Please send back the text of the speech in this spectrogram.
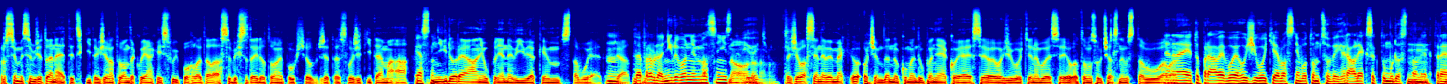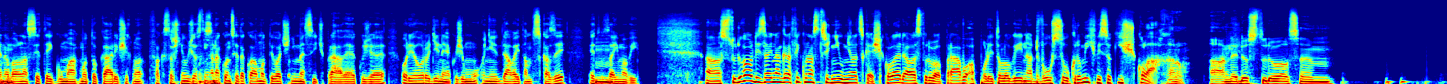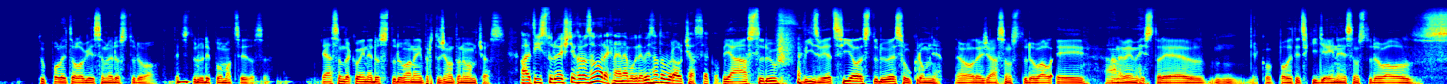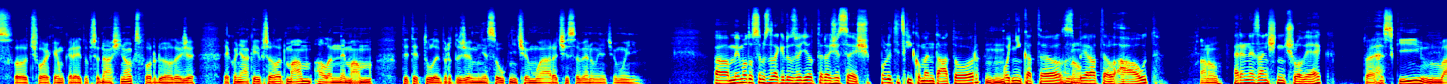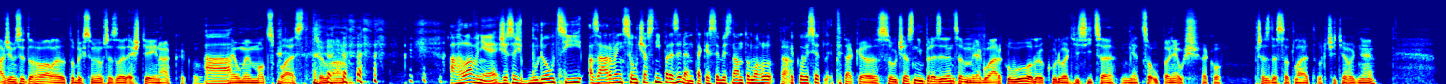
prostě myslím, že to je neetický, takže na to mám takový nějaký svůj pohled, ale asi bych se tady do toho nepouštěl, protože to je složitý téma a Jasný. nikdo reálně úplně neví, v jakém stavu je. Takže Mm, já to je pravda, nikdo o něm vlastně nic No, neví. no, no. Takže vlastně nevím, jak, o čem ten dokument úplně jako je, jestli je o jeho životě nebo jestli je o tom současném stavu, Ne, ale ne, ne, je to právě o jeho životě, vlastně o tom, co vyhrál, jak se k tomu dostal, Mm, jak trénoval na světých gumách, motokáry, všechno fakt strašně úžasný. A na konci je taková motivační message právě, jakože od jeho rodiny, jakože mu oni dávají tam vzkazy, je to Mm. zajímavý. Studoval design a grafiku na střední umělecké škole, dále studoval právo a politologii na dvou soukromých vysokých školách. ano. A nedostudoval jsem tu politologii jsem nedostudoval. Teď studuji diplomacii zase. Já jsem takový nedostudovaný, protože na to nemám čas. Ale ty studuješ v těch rozhovorech, ne? Nebo kde bys na to bral čas? Jako? Já studuju víc věcí, ale studuje soukromně. Jo? Takže já jsem studoval i, já nevím, historie, mm, jako politický dějiny jsem studoval s člověkem, který to přednáší na Oxfordu. Jo? Takže jako nějaký přehled mám, ale nemám ty tituly, protože mě jsou k ničemu, já radši se věnuju něčemu jinému. Mimo to jsem se taky dozvěděl teda, že jsi politický komentátor, Mhm. podnikatel, sběratel aut, Ano, renesanční člověk, to je hezký, vážím si toho, ale to bych si měl představit ještě jinak. Jako A- Neumím moc plést třeba. A hlavně, že jsi budoucí a zároveň současný prezident, tak jestli bys nám to mohl Tak. jako vysvětlit. Tak eh, současný prezident jsem Jaguar klubu od roku 2000, něco úplně už jako přes 10 let, určitě hodně.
